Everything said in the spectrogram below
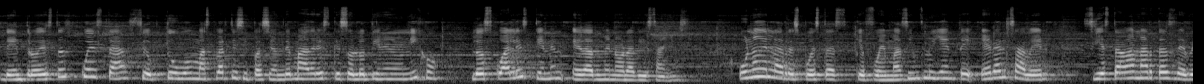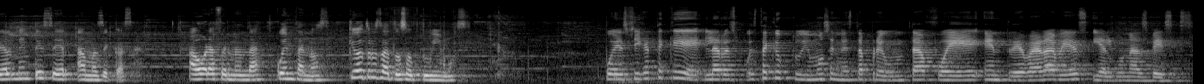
Dentro de esta encuesta se obtuvo más participación de madres que solo tienen un hijo, los cuales tienen edad menor a 10 años. Una de las respuestas que fue más influyente era el saber si estaban hartas de realmente ser amas de casa. Ahora, Fernanda, cuéntanos, ¿qué otros datos obtuvimos? Pues fíjate que la respuesta que obtuvimos en esta pregunta fue entre rara vez y algunas veces.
